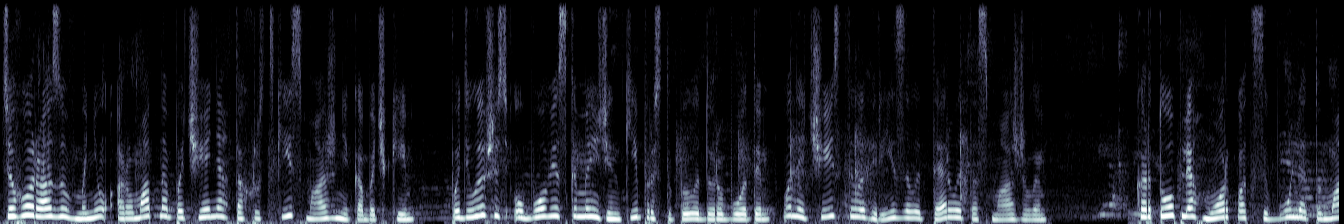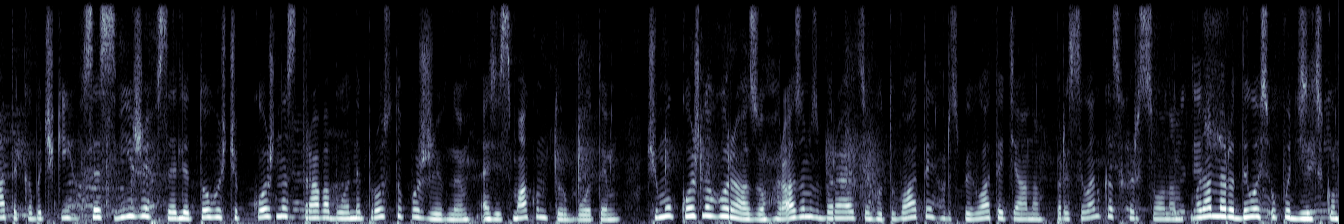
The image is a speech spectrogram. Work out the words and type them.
Цього разу в меню ароматне печення та хрусткі смажені кабачки. Поділившись обов'язками, жінки приступили до роботи. Вони чистили, різали, терли та смажили. Картопля, морква, цибуля, томати, кабачки все свіже, все для того, щоб кожна страва була не просто поживною, а зі смаком турботи. Чому кожного разу разом збираються готувати, розповіла Тетяна, переселенка з Херсона. Вона народилась у Подільську,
